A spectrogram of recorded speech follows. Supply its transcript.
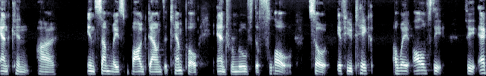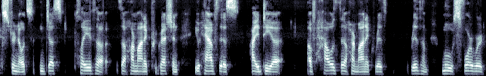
and can, uh, in some ways, bog down the tempo and remove the flow. So if you take away all of the the extra notes and just play the, the harmonic progression, you have this idea of how the harmonic ryth- rhythm moves forward,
